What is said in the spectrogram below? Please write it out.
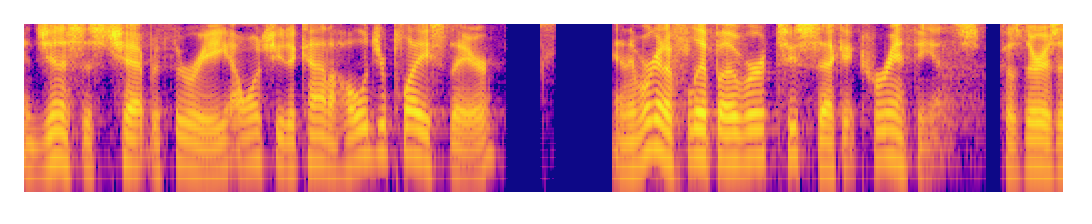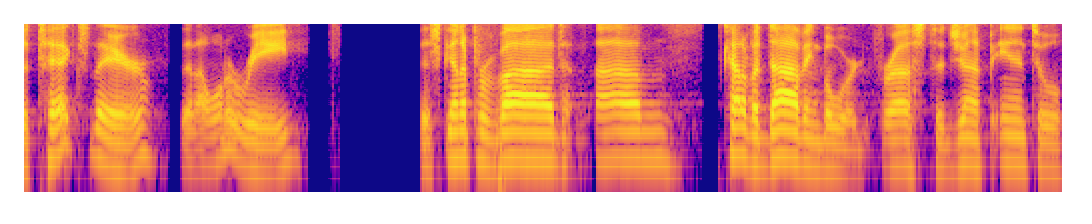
in Genesis chapter 3, I want you to kind of hold your place there. And then we're going to flip over to Second Corinthians because there is a text there that I want to read that's going to provide um, kind of a diving board for us to jump into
